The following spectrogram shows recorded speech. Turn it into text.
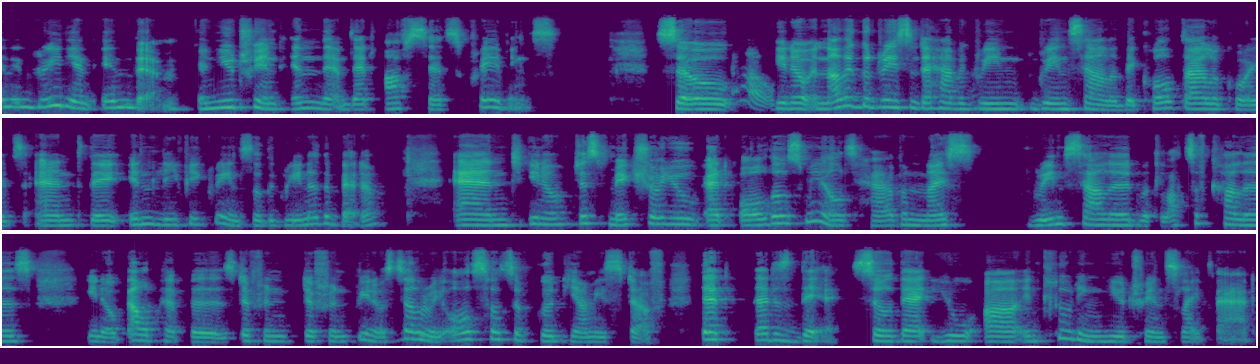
an ingredient in them, a nutrient in them that offsets cravings. So, oh. you know, another good reason to have a green green salad, they call thylakoids and they in leafy greens. So the greener the better. And, you know, just make sure you at all those meals have a nice green salad with lots of colors, you know, bell peppers, different, different, you know, celery, mm-hmm. all sorts of good, yummy stuff that that is there so that you are including nutrients like that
